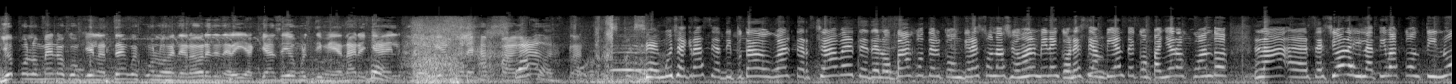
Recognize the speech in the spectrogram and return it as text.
Yo por lo menos con quien la tengo es con los generadores de energía, que han sido multimillonarios. Ya el gobierno les ha pagado. Bien, muchas gracias, diputado Walter Chávez, desde los bajos del Congreso Nacional. Miren, con este ambiente, compañeros, cuando la eh, sesión legislativa continúa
